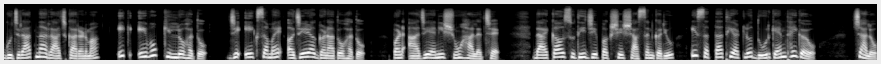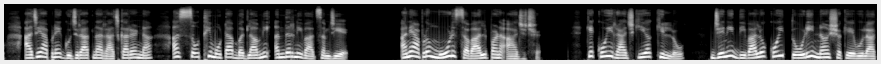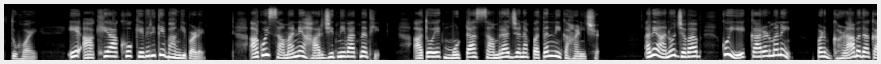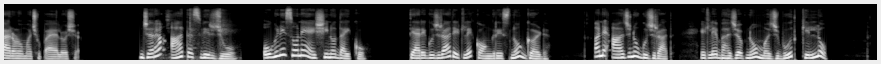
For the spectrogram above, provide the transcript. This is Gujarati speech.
ગુજરાતના રાજકારણમાં એક એવો કિલ્લો હતો, જે એક સમય અજેય ગણાતો હતો. પણ આજે એની શું હાલત છે? દાયકાઓ સુધી જે પક્ષે શાસન કર્યું, એ સત્તાથી આટલો દૂર કેમ થઈ ગયો? ચાલો, આજે આપણે ગુજરાતના રાજકારણના આ સૌથી મોટા બદલાવની અંદરની વાત સમજીએ. અને આપણો મૂળ સવાલ પણ આ જ છે, કે કોઈ રાજકીય કિલ્લો, જેની દિવાલો કોઈ તોડી ન શકે એવું લાગતું હોય, એ આખે આખો કેવી રીતે ભાંગી પડે? આ કોઈ સામાન્ય હારજીતની વાત નથી. આ તો એક મોટા સામ્રાજ્યના પતનની કહાણી છે. અને આનો જવાબ કોઈ એક કારણમાં નહીં, પણ ઘણા બધા કારણોમાં છુપાયેલો છે. જરા આ તસવીર જુઓ. ઓગણીસો ને એંશીનો દાયકો. ત્યારે ગુજરાત એટલે કોંગ્રેસનો ગઢ. અને આજનું ગુજરાત એટલે ભાજપનો મજબૂત કિલ્લો.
